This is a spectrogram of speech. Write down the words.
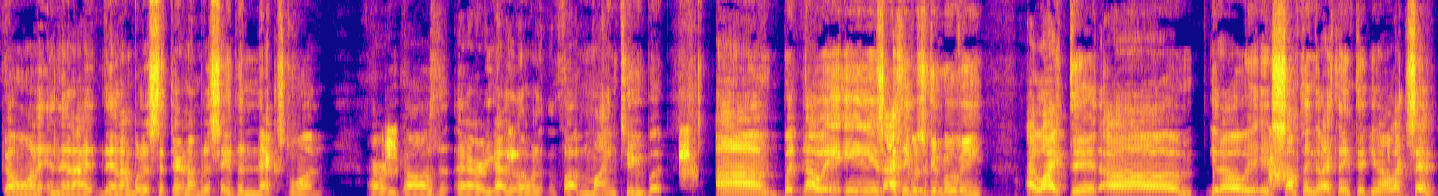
go on it, and then I then I'm going to sit there and I'm going to say the next one I already got I already got another one thought in mind too. But um, but no, it, it is. I think it was a good movie. I liked it. Um, you know, it's something that I think that you know, like I said,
